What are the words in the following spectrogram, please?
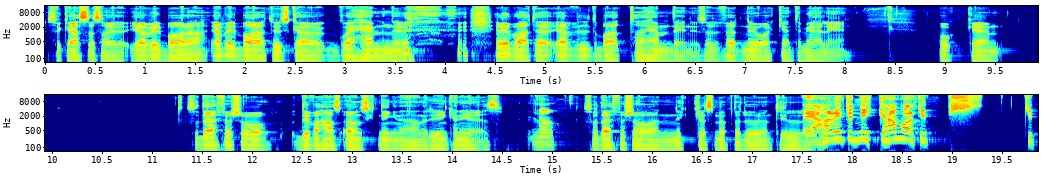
Sukasa sa ju, jag vill, bara, jag vill bara att du ska gå hem nu. jag, vill bara att jag, jag vill bara ta hem dig nu, så för att nu orkar jag inte mer längre. Och ehm, Så därför så, det var hans önskning när han reinkarnerades. ja. Så därför så har han en nyckel som öppnar dörren till... Eh, Han är inte nyckel, han bara typ, typ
